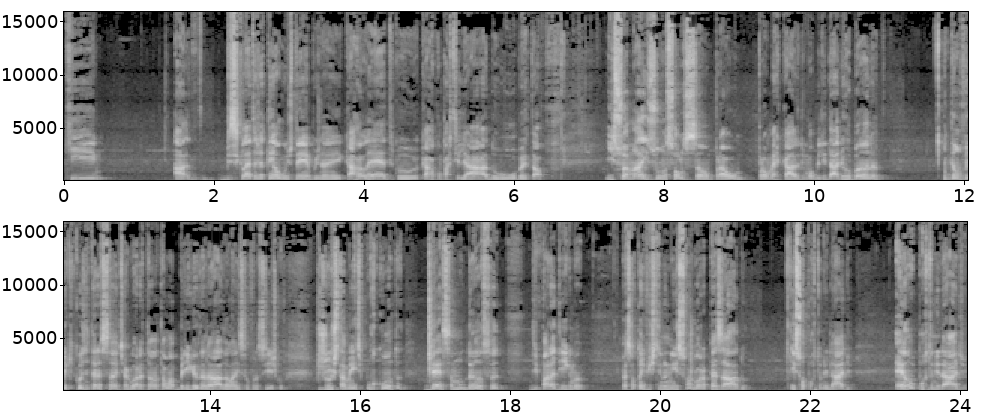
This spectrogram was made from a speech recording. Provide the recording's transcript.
que a bicicleta já tem alguns tempos, né? Carro elétrico, carro compartilhado, Uber e tal. Isso é mais uma solução para o, o mercado de mobilidade urbana. Então vê que coisa interessante. Agora tá, tá uma briga danada lá em São Francisco, justamente por conta dessa mudança de paradigma. O pessoal está investindo nisso agora pesado. Isso é uma oportunidade? É uma oportunidade.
